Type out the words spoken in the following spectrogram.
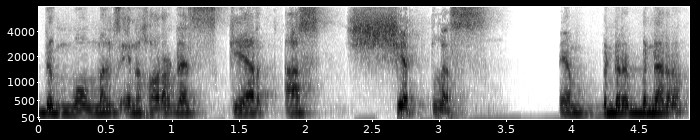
the moments in horror that scared us shitless yang bener-bener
